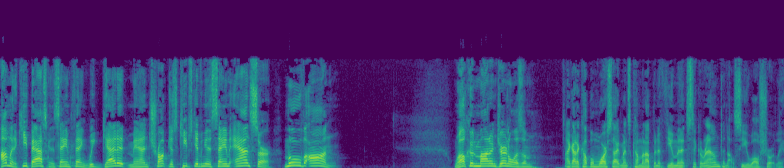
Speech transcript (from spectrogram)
I'm going to keep asking the same thing. We get it, man. Trump just keeps giving you the same answer. Move on. Welcome to modern journalism. I got a couple more segments coming up in a few minutes. Stick around and I'll see you all shortly.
